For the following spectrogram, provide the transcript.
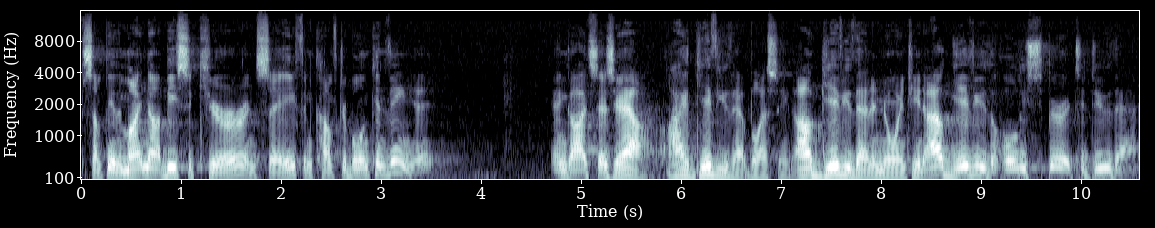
something that might not be secure and safe and comfortable and convenient, and God says, Yeah, I give you that blessing. I'll give you that anointing. I'll give you the Holy Spirit to do that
